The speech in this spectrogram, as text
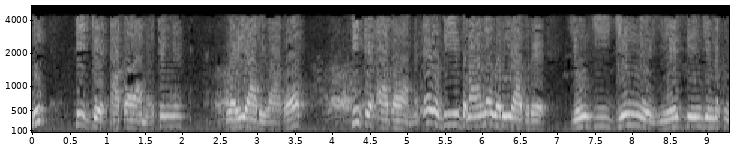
ဟင်တိတဲ့အားကောင်းရမယ်ထင်တယ်ဝရိယတွေကဟောတိတဲ့အားကောင်းရမယ်အဲ့တော့ဒီတဏှာနဲ့ဝရိယဆိုတဲ့ယုံကြည်ခြင်းနဲ့ရဲတင်းခြင်းတစ်ခု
